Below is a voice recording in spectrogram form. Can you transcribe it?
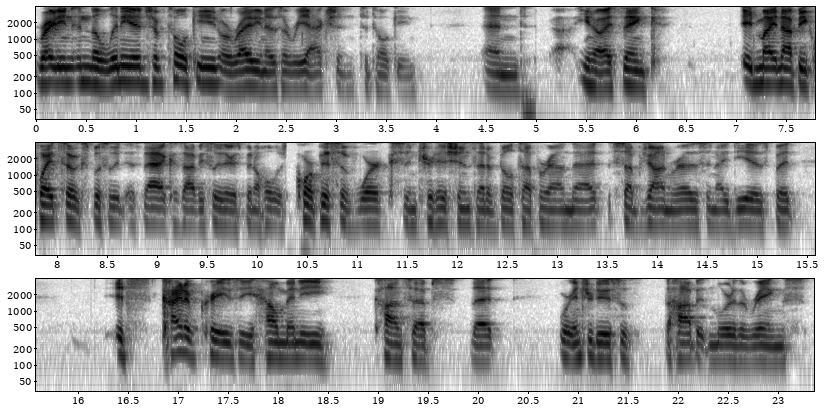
writing in the lineage of Tolkien or writing as a reaction to Tolkien. And, uh, you know, I think it might not be quite so explicit as that because obviously there's been a whole corpus of works and traditions that have built up around that subgenres and ideas. But it's kind of crazy how many concepts that were introduced with The Hobbit and Lord of the Rings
